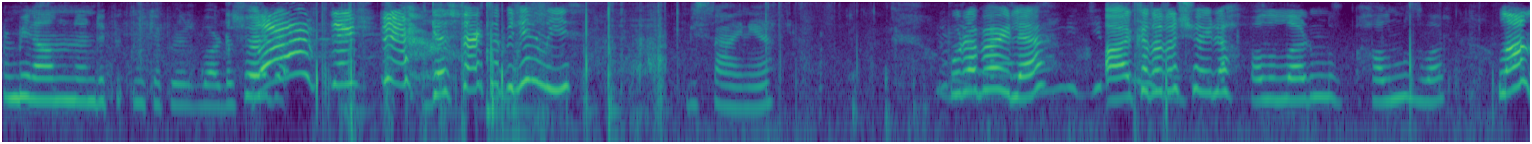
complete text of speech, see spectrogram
Binanın önünde piknik yapıyoruz bu arada. Şöyle Aa, seçti. göstertebilir miyiz? Bir saniye. Bura böyle. Arkada da şöyle halılarımız halımız var. Lan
